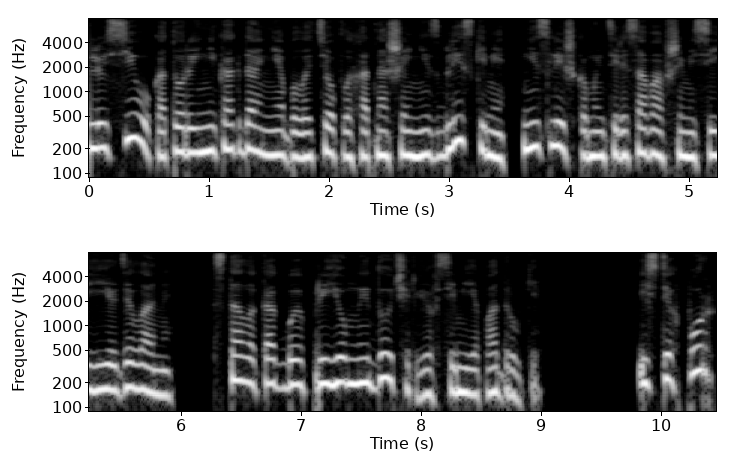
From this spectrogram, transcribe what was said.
Люси, у которой никогда не было теплых отношений с близкими, не слишком интересовавшимися ее делами, стала как бы приемной дочерью в семье подруги. И с тех пор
